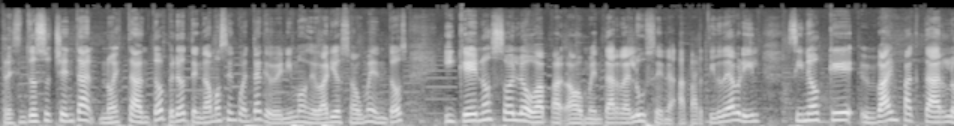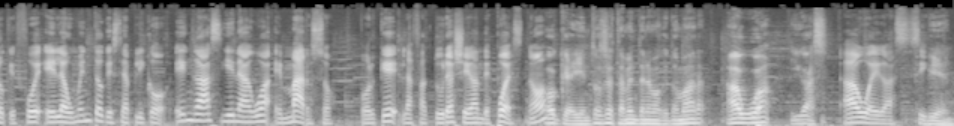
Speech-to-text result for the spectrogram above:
380 no es tanto, pero tengamos en cuenta que venimos de varios aumentos y que no solo va a aumentar la luz en- a partir de abril, sino que va a impactar lo que fue el aumento que se aplicó en gas y en agua en marzo, porque las facturas llegan después, ¿no? ok, entonces también tenemos que tomar agua y gas. Agua y gas, sí. Bien,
